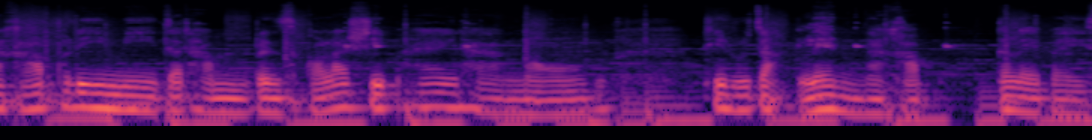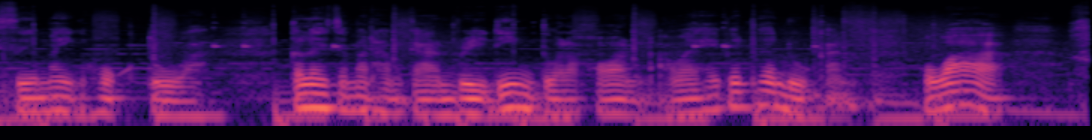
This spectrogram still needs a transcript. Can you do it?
นะครับพอดีมีจะทำเป็น scholarship ให้ทางน้องที่รู้จักเล่นนะครับ ก็เลยไปซื้อมาอีก 6 ตัว ก็เลยจะมาทำการ breeding ตัวละครเอาไว้ให้เพื่อนๆดูกัน เพราะว่า ค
